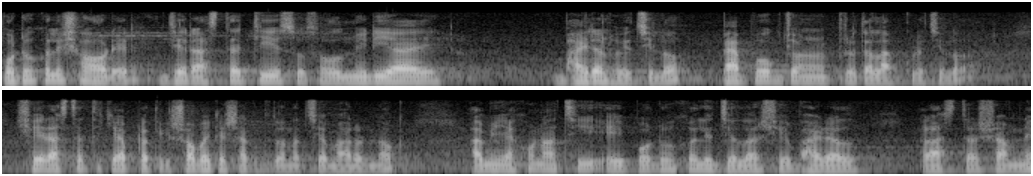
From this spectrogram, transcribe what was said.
পটুয়াখালী শহরের যে রাস্তাটি সোশ্যাল মিডিয়ায় ভাইরাল হয়েছিল, ব্যাপক জনপ্রিয়তা লাভ করেছিল, সেই রাস্তা থেকে আপনাদেরকে সবাইকে স্বাগত জানাচ্ছি আমি আরণ্যক। আমি এখন আছি এই পটুয়াখালী জেলার সেই ভাইরাল রাস্তার সামনে।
